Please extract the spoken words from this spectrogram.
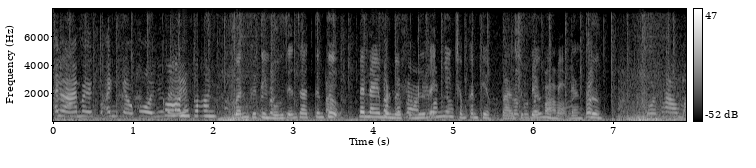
Anh là ai mà anh kéo cô như Con, thế? con Vẫn với tình huống diễn ra tương tự Lần này một người phụ nữ đã nhanh chóng can thiệp và giúp đỡ người mẹ đáng thương Cô sao mà?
